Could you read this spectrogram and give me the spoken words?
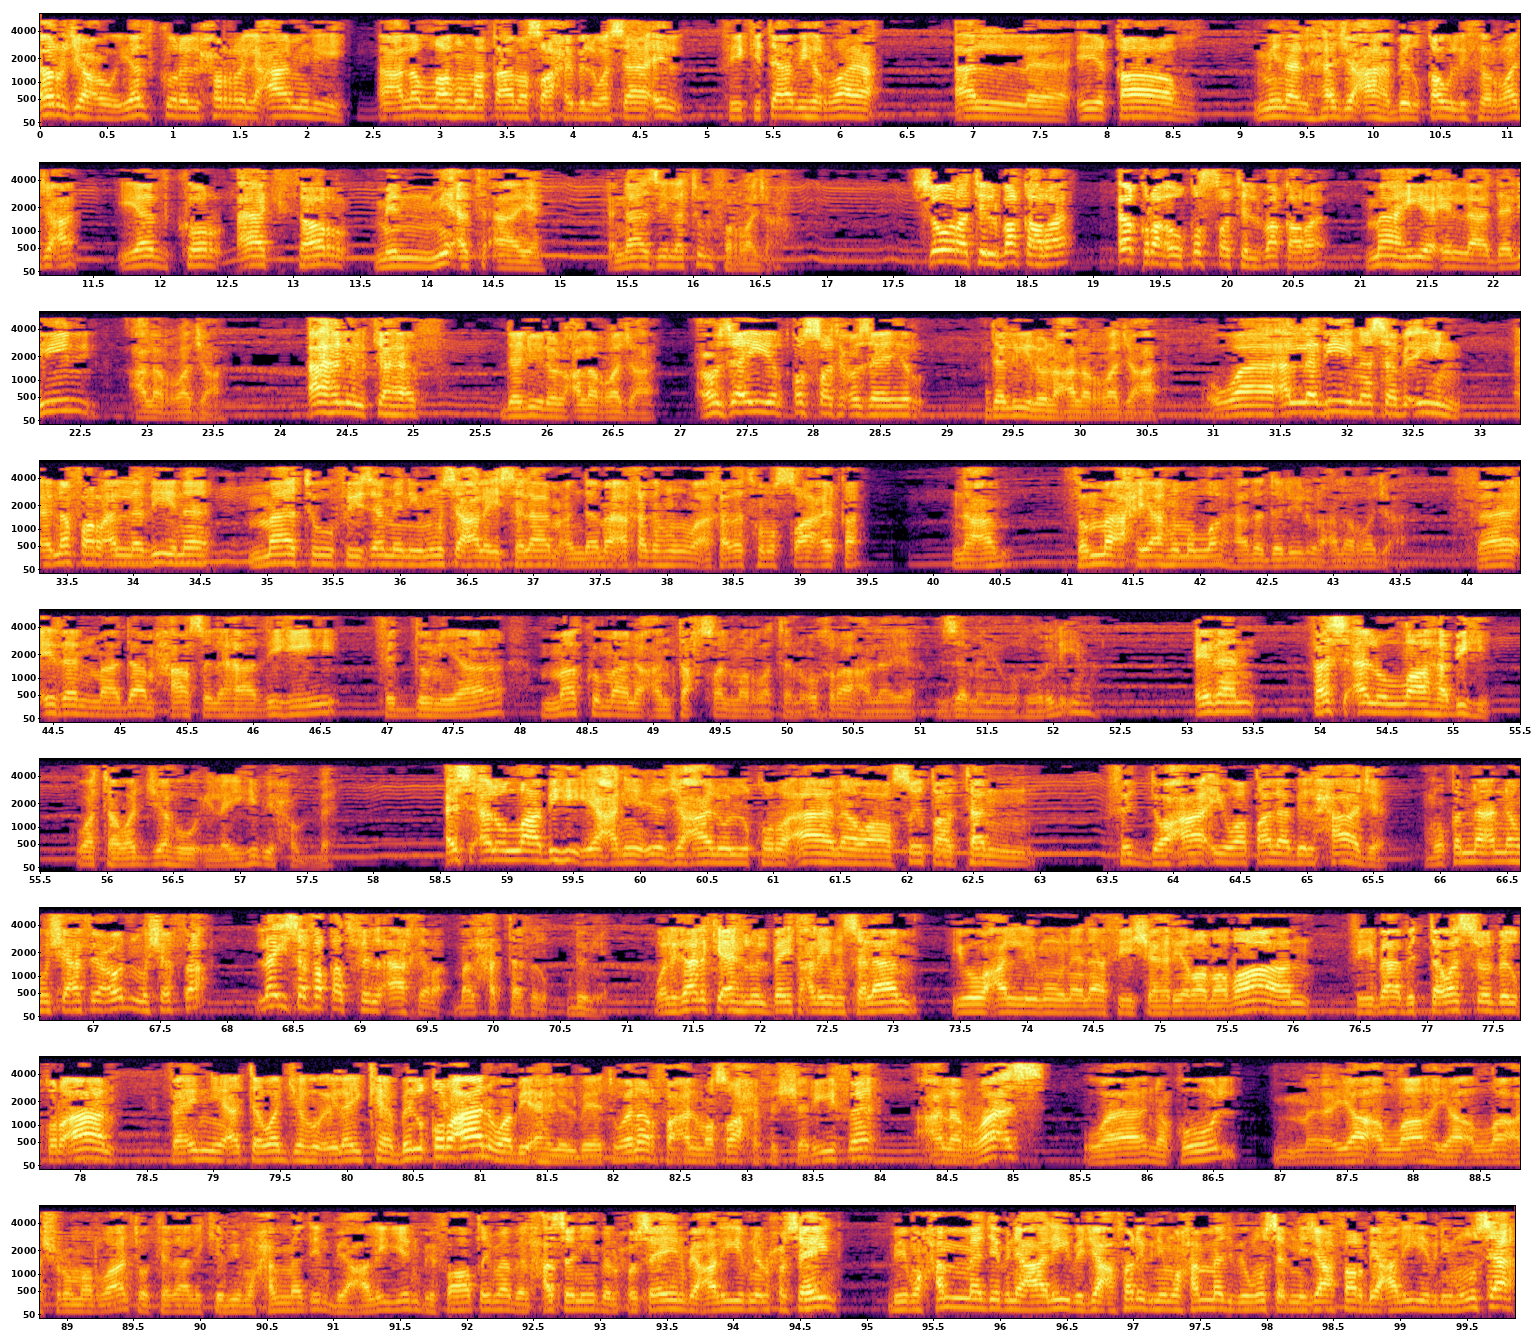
ارجعوا يذكر الحر العاملي أعلى الله مقام صاحب الوسائل في كتابه الرائع. الإيقاظ من الهجعة بالقول في الرجعة يذكر أكثر من مئة آية نازلة في الرجعة. سورة البقرة اقرأوا قصة البقرة ما هي إلا دليل على الرجعة. أهل الكهف دليل على الرجعة. عزير قصة عزير دليل على الرجعة. والذين سبعين نفر الذين ماتوا في زمن موسى عليه السلام عندما أخذهم وأخذتهم الصاعقة. نعم ثم أحياهم الله هذا دليل على الرجعة. فإذا ما دام حاصل هذه في الدنيا ماكو مانع أن تحصل مرة أخرى على زمن ظهور الإيمان. إذا فاسألوا الله به وتوجهوا إليه بحبه. اسألوا الله به يعني اجعلوا القرآن واسطة في الدعاء وطلب الحاجة. مو قلنا أنه شافع مشفع ليس فقط في الآخرة بل حتى في الدنيا. ولذلك أهل البيت عليهم السلام يعلموننا في شهر رمضان في باب التوسل بالقرآن فإني أتوجه إليك بالقرآن وبأهل البيت ونرفع المصاحف الشريفة على الرأس ونقول يا الله يا الله عشر مرات وكذلك بمحمد بعلي بفاطمة بالحسن بالحسين بعلي بن الحسين بمحمد بن علي بجعفر بن محمد بموسى بن جعفر بعلي بن موسى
